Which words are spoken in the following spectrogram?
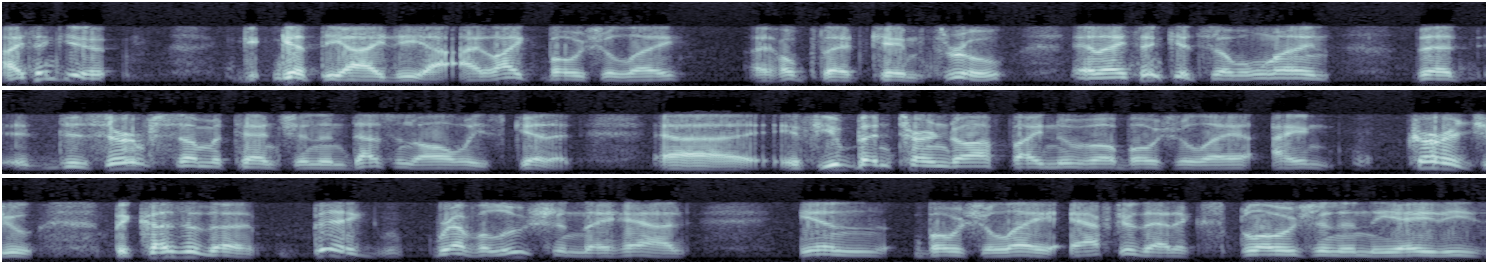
i think you get the idea. I like beaujolais i hope that came through and i think it's a wine that deserves some attention and doesn't always get it uh, if you've been turned off by Nouveau Beaujolais, I encourage you, because of the big revolution they had in Beaujolais after that explosion in the 80s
